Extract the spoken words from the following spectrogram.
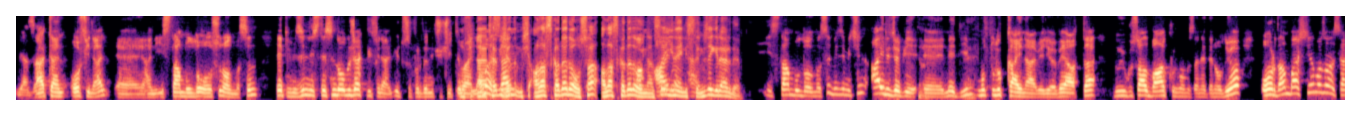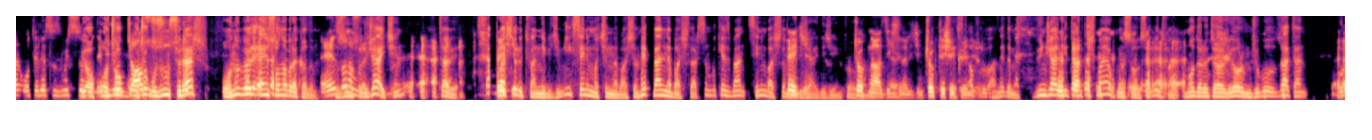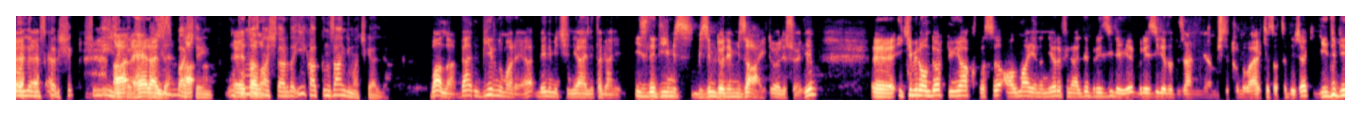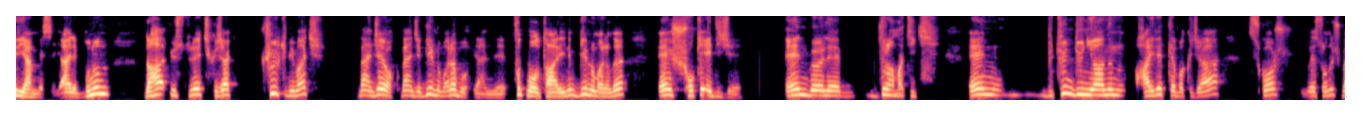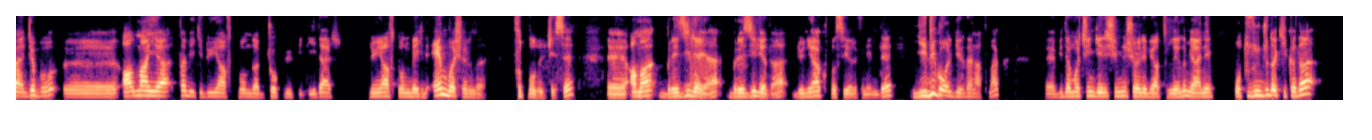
Ya zaten o final e, hani İstanbul'da olsun olmasın hepimizin listesinde olacak bir final. 3-0'dan 3-3 itibariyle. Ama tabii sen, canım işte Alaska'da da olsa, Alaska'da da oynansa aynen, yine listemize yani, girerdi. İstanbul'da olması bizim için ayrıca bir e, ne diyeyim evet. mutluluk kaynağı veriyor. Veyahut da duygusal bağ kurmamıza neden oluyor. Oradan başlayalım o zaman. Sen otele sızmışsın. Yok o bileyim, çok casus... o çok uzun sürer. Onu böyle en sona bırakalım. en uzun sona süreceği için. Tabii. Sen Peki. başla lütfen Nebil'cim. İlk senin maçınla başlayalım. Hep benle başlarsın. Bu kez ben senin başlamanı Peki. rica edeceğim programda. Çok naziksin evet. Ali'cim. Çok teşekkür ediyorum. Estağfurullah ne demek. Güncel bir tartışma yok nasıl olsa lütfen. Moderatör, yorumcu bu. Zaten bu rollerimiz karışık. Şimdi iyice Aa, karışık. Herhalde. Siz başlayın. Unutulmaz evet, tamam. maçlarda ilk hakkınız hangi maç geldi? Valla ben bir numaraya benim için yani tabii hani izlediğimiz bizim dönemimize ait öyle söyleyeyim. Ee, 2014 Dünya Kupası Almanya'nın yarı finalde Brezilya'yı Brezilya'da düzenlenmişti turnuva herkes hatırlayacak. 7-1 yenmesi. Yani bunun daha üstüne çıkacak kült bir maç bence yok. Bence bir numara bu. Yani futbol tarihinin bir numaralı en şoke edici, en böyle dramatik, en bütün dünyanın hayretle bakacağı skor ve sonuç bence bu. Ee, Almanya tabii ki dünya futbolunda çok büyük bir lider. Dünya futbolunun belki de en başarılı futbol ülkesi. Ee, ama Brezilya'ya, Brezilya'da Dünya Kupası yarı finalinde 7 gol birden atmak. Ee, bir de maçın gelişimini şöyle bir hatırlayalım. Yani 30. dakikada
